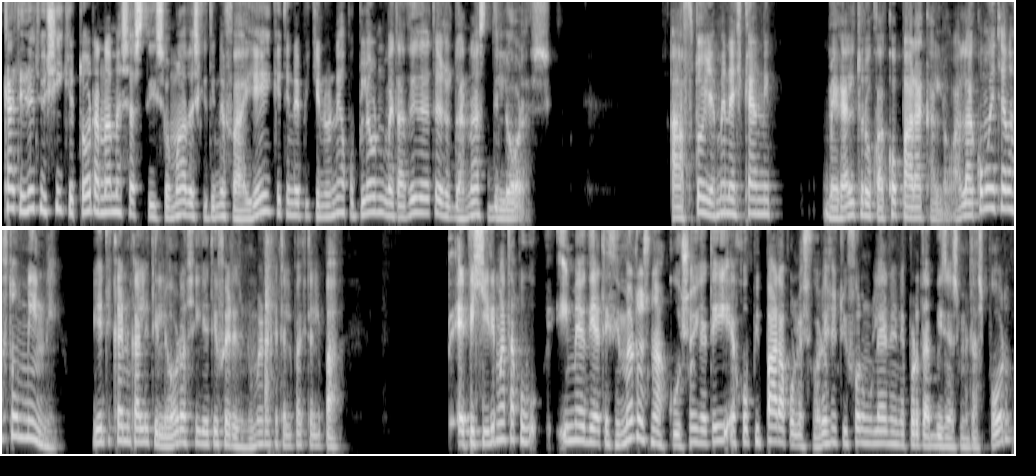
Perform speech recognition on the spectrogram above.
Κάτι τέτοιο ισχύει και τώρα ανάμεσα στις ομάδες και την FIA και την επικοινωνία που πλέον μεταδίδεται ζωντανά στην τηλεόραση. Αυτό για μένα έχει κάνει μεγαλύτερο κακό παρά καλό. Αλλά ακόμα και αν αυτό μείνει. Γιατί κάνει καλή τηλεόραση, γιατί φέρει νούμερα κτλ. κτλ. Επιχειρήματα που είμαι διατεθειμένος να ακούσω, γιατί έχω πει πάρα πολλές φορές ότι η Φόρμουλα 1 είναι πρώτα business με τα σπορ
